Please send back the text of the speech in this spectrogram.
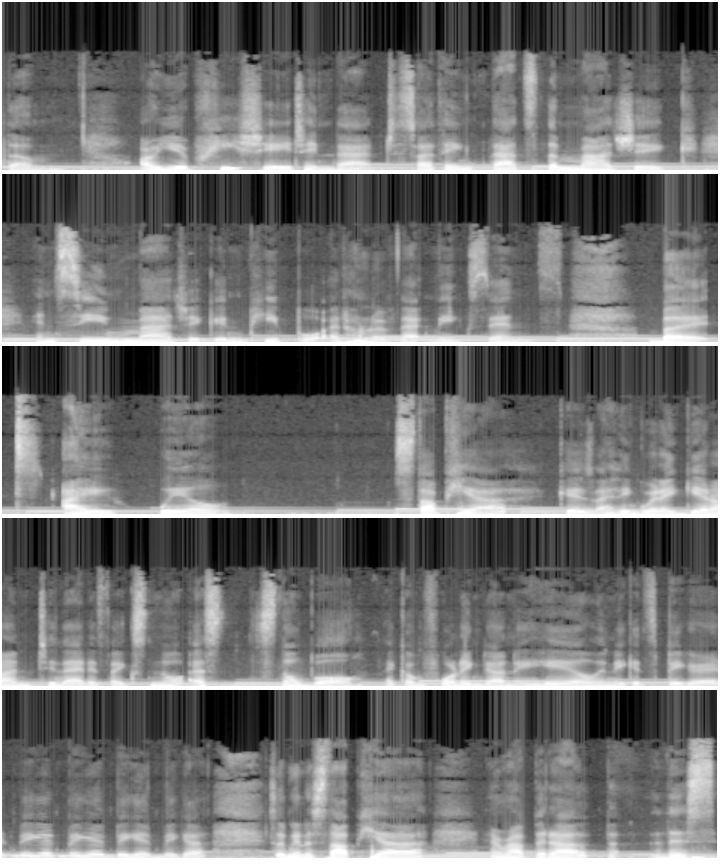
them? Are you appreciating that? So I think that's the magic and seeing magic in people. I don't know if that makes sense, but I will stop here because I think when I get onto that, it's like snow a snowball. Like I'm falling down a hill and it gets bigger and bigger and bigger and bigger and bigger. So I'm gonna stop here and wrap it up. This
